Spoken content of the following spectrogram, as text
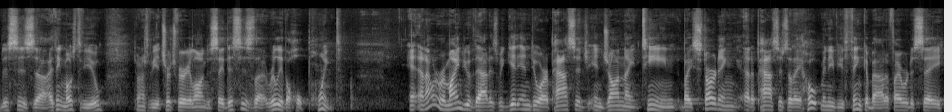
This is, uh, I think most of you don't have to be at church very long to say this is uh, really the whole point and I want to remind you of that as we get into our passage in John 19 by starting at a passage that I hope many of you think about. If I were to say,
